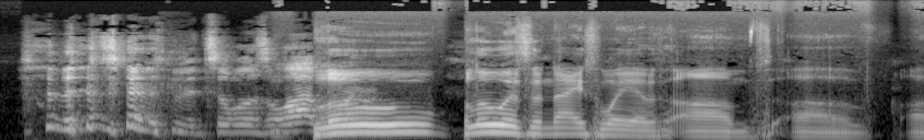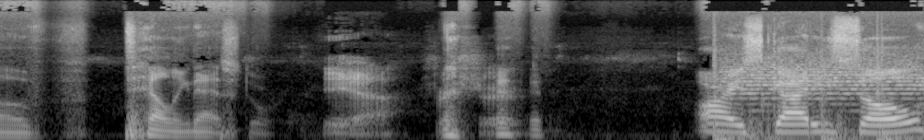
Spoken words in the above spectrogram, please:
it's, it's, a lot more. blue. Blue is a nice way of um of of telling that story. Yeah, for sure. All right, Scotty. So,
